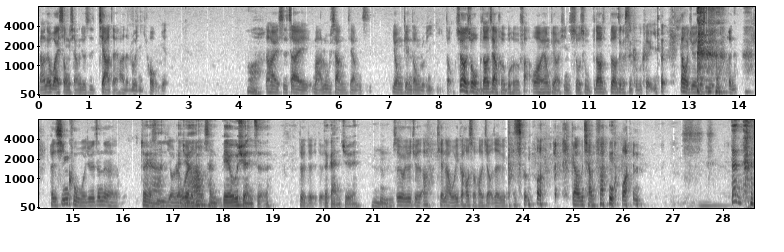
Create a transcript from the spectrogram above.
然后那外送箱就是架在他的轮椅后面，哇，然后也是在马路上这样子用电动轮椅移动。虽然说我不知道这样合不合法，我好像不小心说出不知道不知道这个是可不可以的，但我觉得就是很 很辛苦，我觉得真的对啊，是有人为了很别无选择对对对的感觉。嗯，嗯，所以我就觉得啊，天哪，我一个好手好脚在这边干什么？跟他们抢饭碗。但但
